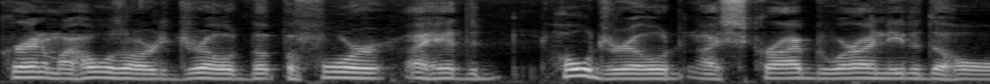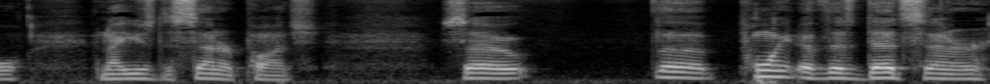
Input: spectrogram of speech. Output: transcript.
granted my hole's already drilled but before I had the hole drilled, I scribed where I needed the hole, and I used a center punch. So the point of this dead center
